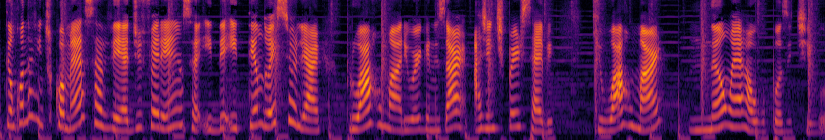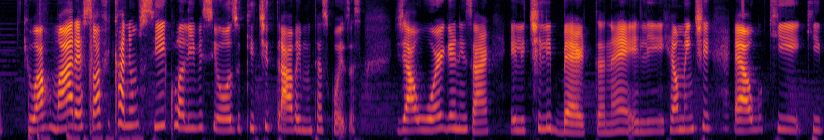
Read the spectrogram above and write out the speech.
Então, quando a gente começa a ver a diferença e, de, e tendo esse olhar para o arrumar e organizar, a gente percebe que o arrumar não é algo positivo que o arrumar é só ficar em um ciclo ali vicioso que te trava em muitas coisas. Já o organizar, ele te liberta, né? Ele realmente é algo que, que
